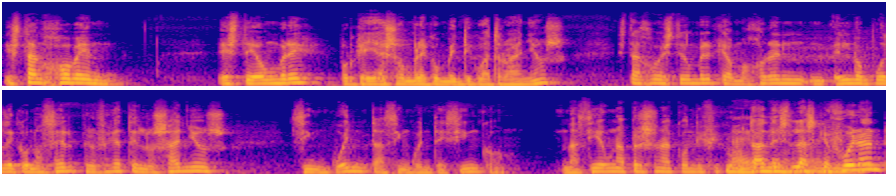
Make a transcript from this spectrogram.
es tan joven este hombre, porque ya es hombre con 24 años, es tan joven este hombre que a lo mejor él, él no puede conocer, pero fíjate, en los años 50, 55, nacía una persona con dificultades, mía, las que fueran,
